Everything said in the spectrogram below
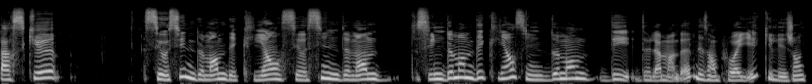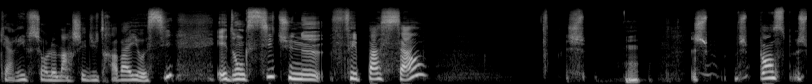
parce que c'est aussi une demande des clients, c'est aussi une demande, c'est une demande des clients, c'est une demande des, de la main-d'œuvre, des employés, qui les gens qui arrivent sur le marché du travail aussi. Et donc, si tu ne fais pas ça, je, Mm. je, je pense, je,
